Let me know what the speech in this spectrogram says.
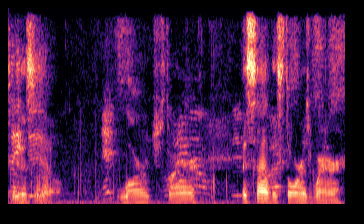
See, this is a large store. This side of the store is where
